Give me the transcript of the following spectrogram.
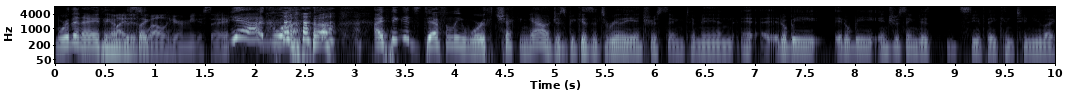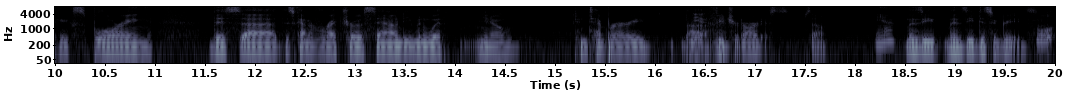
more than anything, I'm just as like, well hear music. yeah, well, I think it's definitely worth checking out just because it's really interesting to me, and it, it'll be it'll be interesting to see if they continue like exploring this uh, this kind of retro sound, even with you know contemporary uh, Yeah. featured artists. So Yeah. Lindsay Lindsay disagrees. Well,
